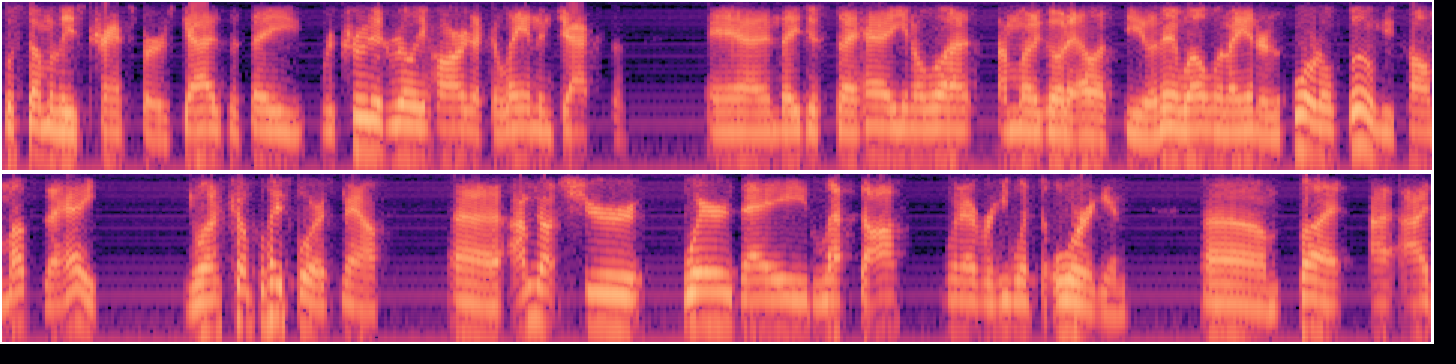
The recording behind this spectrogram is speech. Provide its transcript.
with some of these transfers, guys that they recruited really hard, like Landon Jackson, and they just say, hey, you know what, I'm going to go to LSU. And then, well, when they enter the portal, boom, you call them up, and say, hey, you want to come play for us now? Uh, I'm not sure where they left off whenever he went to Oregon. Um, but I,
